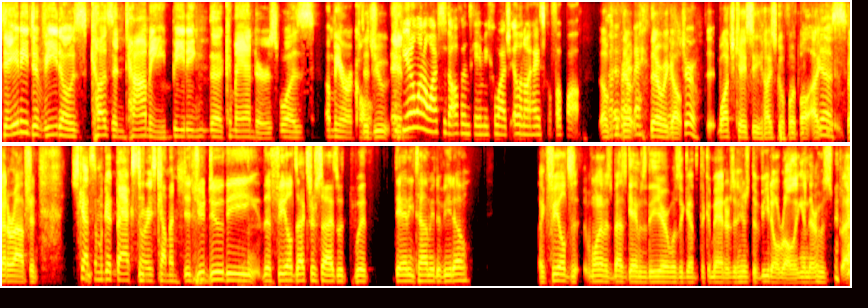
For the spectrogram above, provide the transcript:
Danny DeVito's cousin Tommy beating the Commanders was a miracle. Did you? And If you don't want to watch the Dolphins game, you can watch Illinois high school football. Okay, there, there we That's go. True. Watch Kacy high school football. I, Yes. better option. She's got some good backstories coming. Did you do the the Fields exercise with with Danny Tommy DeVito? Like Fields, one of his best games of the year was against the Commanders, and here's DeVito rolling in there, who's uh,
